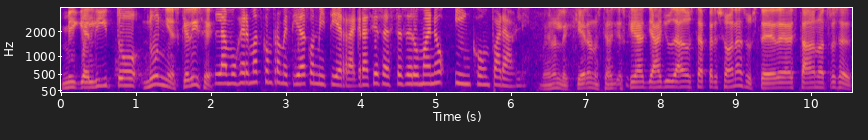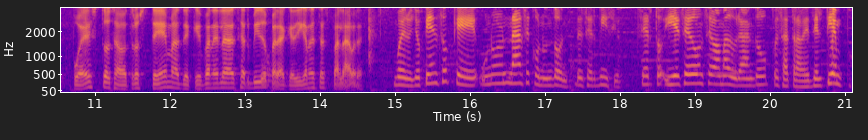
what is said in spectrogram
Miguelito Núñez, ¿qué dice? La mujer más comprometida con mi tierra, gracias a este ser humano incomparable. Bueno, le quieren. Usted, es que ya, ya ha ayudado a esta persona. Usted ha estado en otros puestos, a otros temas. ¿De qué manera le ha servido para que digan estas palabras? Bueno, yo pienso que uno nace con un don de servicio, ¿cierto? Y ese don se va madurando pues a través del tiempo.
